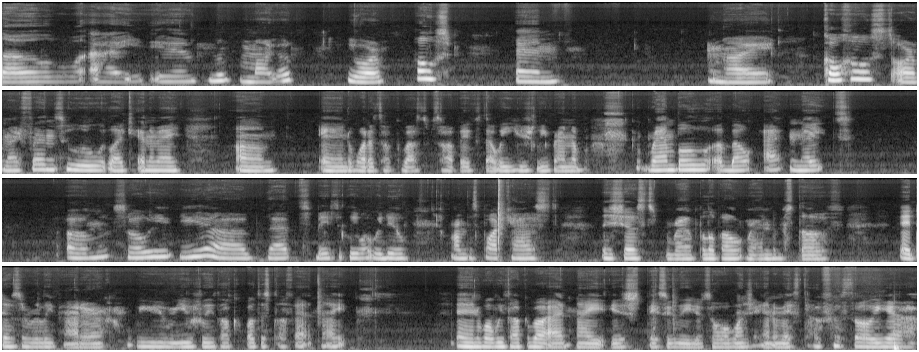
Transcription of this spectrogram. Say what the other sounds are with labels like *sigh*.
Hello, I am Maya, your host, and my co-hosts are my friends who like anime, um, and want to talk about some topics that we usually ramble, ramble about at night. Um, so yeah, that's basically what we do on this podcast. It's just ramble about random stuff. It doesn't really matter. We usually talk about this stuff at night. And what we talk about at night is basically just a whole bunch of anime stuff. *laughs* So yeah.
